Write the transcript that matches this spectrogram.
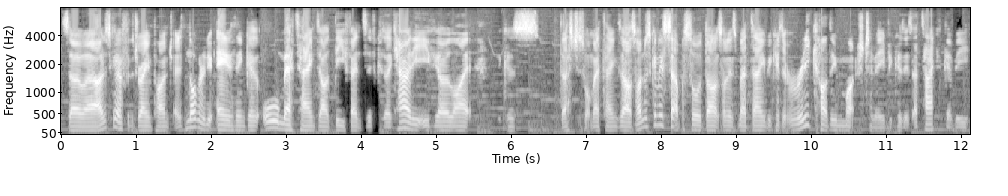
So uh, I'm just going go for the Drain Punch, and it's not going to do anything because all Metangs are defensive because they carry the Eviolite because that's just what Metangs are. So I'm just going to set up a Sword Dance on his Metang because it really can't do much to me because its attack is going to be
